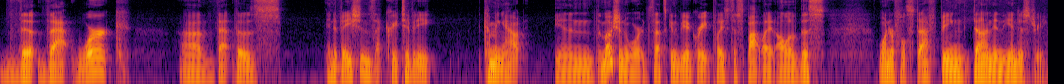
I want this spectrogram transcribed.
the that work, uh, that those innovations, that creativity coming out in the Motion Awards. That's going to be a great place to spotlight all of this wonderful stuff being done in the industry.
